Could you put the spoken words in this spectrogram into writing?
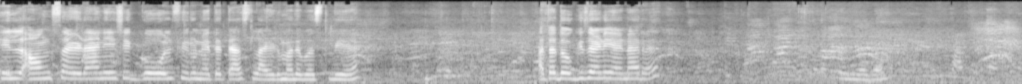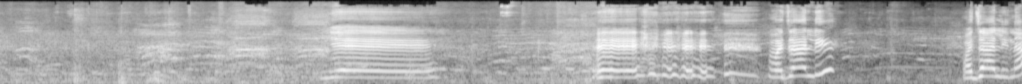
ही लॉंग साईड आहे आणि अशी गोल फिरून येते त्या स्लाईडमध्ये बसली आहे. आता दोघी जणी येणार आहे बघा. ये. मजा आली? मजा आली ना?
